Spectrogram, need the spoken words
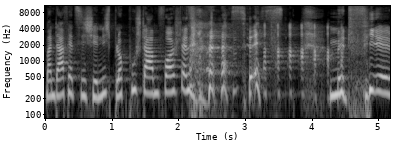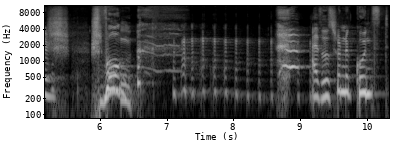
Man darf jetzt sich hier nicht Blockbuchstaben vorstellen, sondern das ist mit viel Sch Schwung. Also es ist schon eine Kunst,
